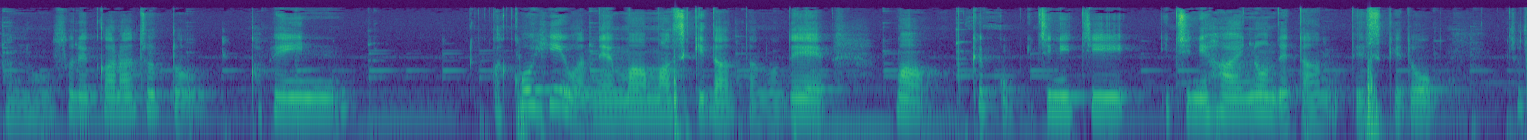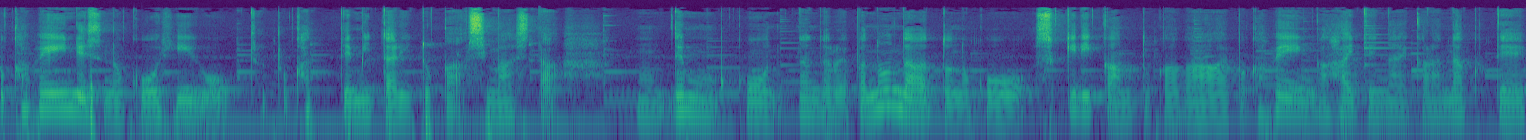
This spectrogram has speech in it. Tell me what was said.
あのそれからちょっとカフェインあコーヒーはねまあまあ好きだったのでまあ結構1日12杯飲んでたんですけどちょっとカフェインレスのコーヒーをちょっと買ってみたりとかしました。うん、でもこうなんだろうやっぱ飲んだ後のこうすっきり感とかがやっぱカフェインが入ってないからなくて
